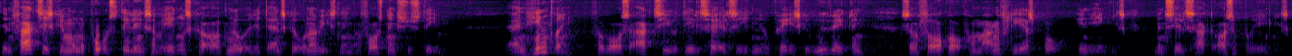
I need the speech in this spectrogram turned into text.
Den faktiske monopolstilling, som engelsk har opnået i det danske undervisning- og forskningssystem, er en hindring for vores aktive deltagelse i den europæiske udvikling, som foregår på mange flere sprog end engelsk, men selv sagt også på engelsk.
